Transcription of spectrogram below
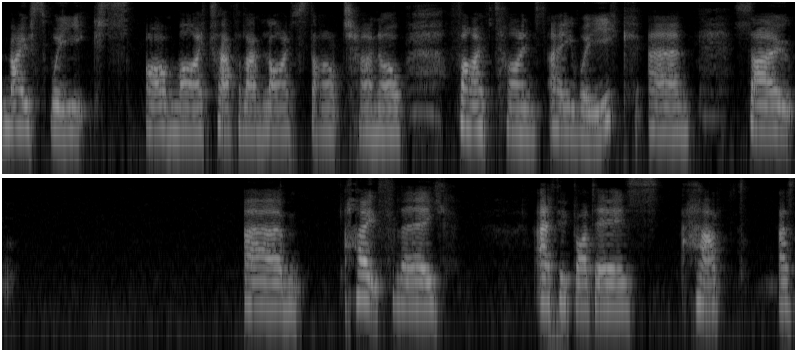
most weeks on my travel and lifestyle channel five times a week. Um so um hopefully everybody's had as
